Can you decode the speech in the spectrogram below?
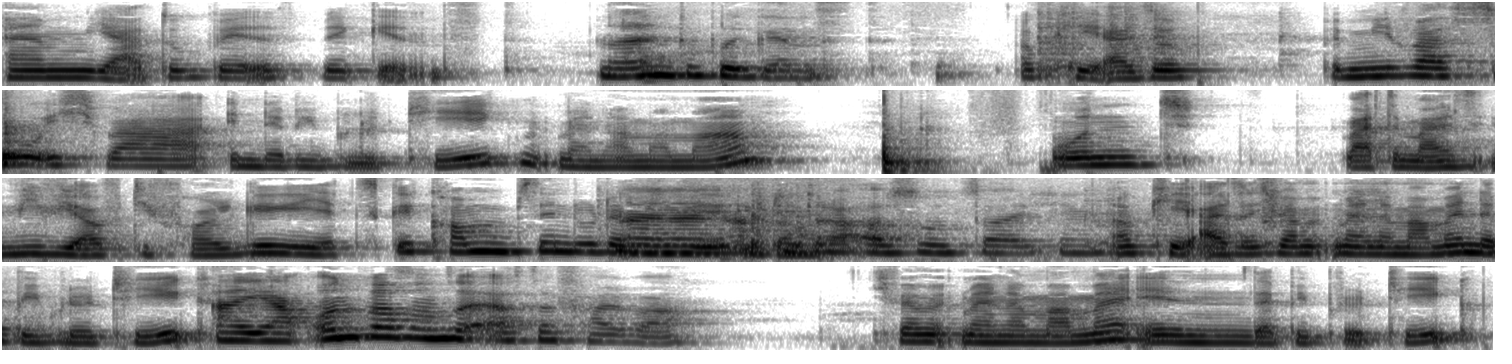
Ähm, ja, du be- beginnst. Nein, du beginnst. Okay, also bei mir war es so, ich war in der Bibliothek mit meiner Mama und warte mal, wie wir auf die Folge jetzt gekommen sind oder Nein, wie nein, wir oder? drei Ausrufezeichen. Okay, also ich war mit meiner Mama in der Bibliothek. Ah ja, und was unser erster Fall war. Ich war mit meiner Mama in der Bibliothek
